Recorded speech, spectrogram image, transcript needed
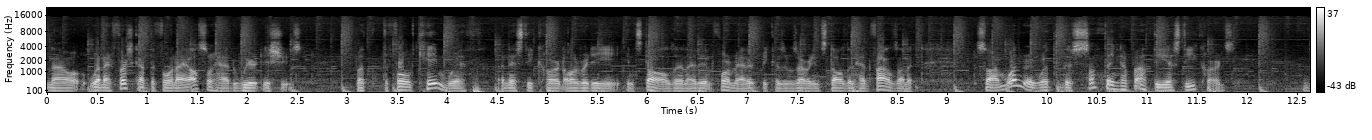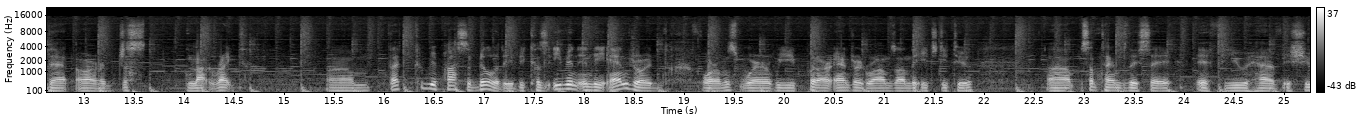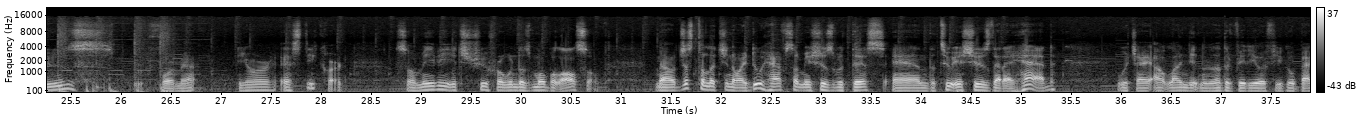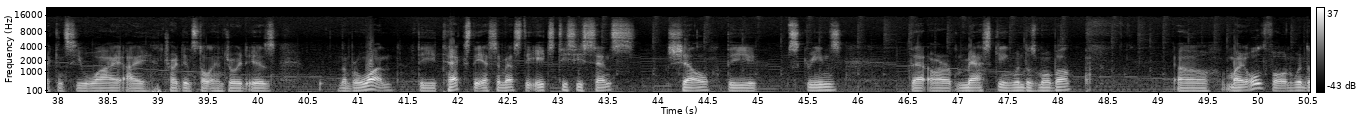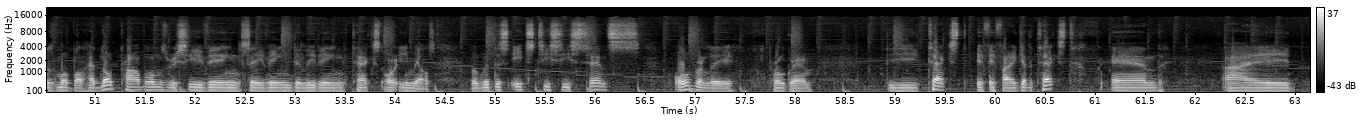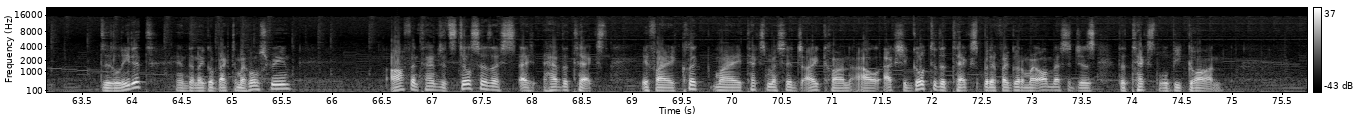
Now, when I first got the phone, I also had weird issues. But the phone came with an SD card already installed, and I didn't format it because it was already installed and had files on it. So I'm wondering whether there's something about the SD cards that are just not right. Um, that could be a possibility because even in the Android forums where we put our Android ROMs on the HD2, uh, sometimes they say if you have issues, format your SD card. So maybe it's true for Windows Mobile also. Now, just to let you know, I do have some issues with this, and the two issues that I had, which I outlined in another video if you go back and see why I tried to install Android, is number one, the text, the SMS, the HTC Sense shell, the screens that are masking Windows Mobile. Uh, my old phone, Windows Mobile, had no problems receiving, saving, deleting text or emails. But with this HTC Sense overlay program, the text, if, if I get a text and I delete it and then I go back to my home screen, oftentimes it still says I, I have the text. If I click my text message icon, I'll actually go to the text, but if I go to my all messages, the text will be gone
